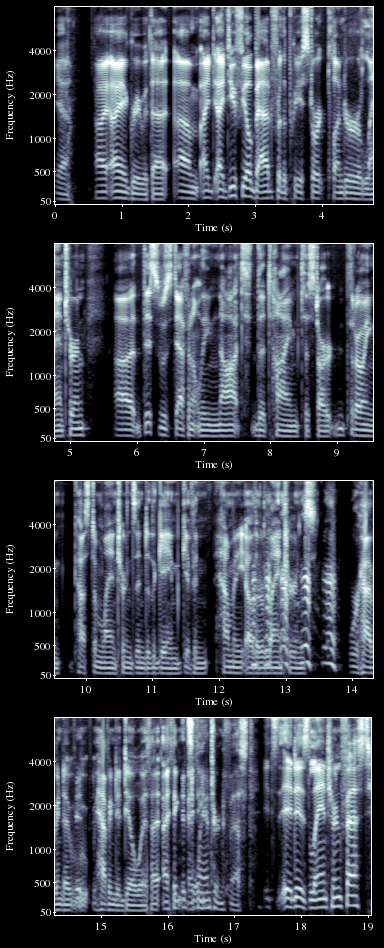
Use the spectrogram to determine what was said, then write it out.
Yeah, I, I agree with that. Um, I, I do feel bad for the prehistoric plunderer lantern. Uh, this was definitely not the time to start throwing custom lanterns into the game, given how many other lanterns we're having to having to deal with. I, I think It's I think Lantern Fest. It's it is Lantern Fest,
